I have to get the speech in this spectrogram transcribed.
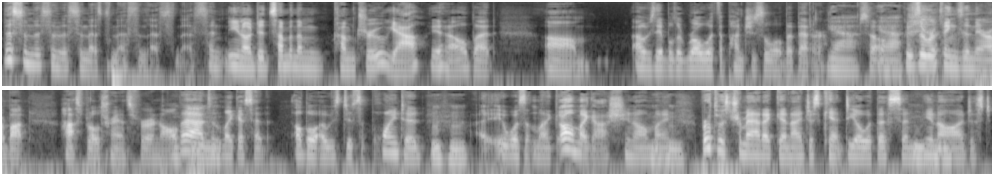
this and this and this and this and this and this and this. And, you know, did some of them come true? Yeah, you know, but um, I was able to roll with the punches a little bit better. Yeah. So, because yeah. there were things in there about hospital transfer and all mm-hmm. that. And like I said, although I was disappointed, mm-hmm. it wasn't like, oh my gosh, you know, my mm-hmm. birth was traumatic and I just can't deal with this. And, you know, mm-hmm. I just,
